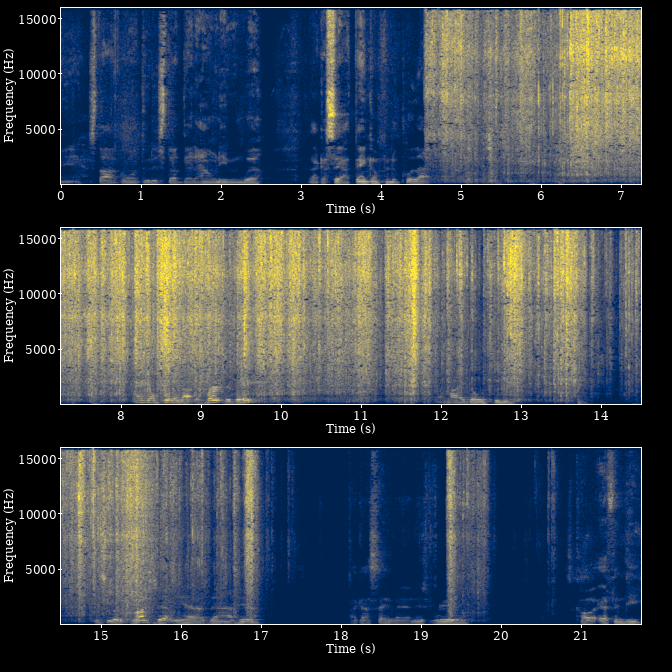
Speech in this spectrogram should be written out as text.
and start going through this stuff that I don't even wear. Like I say, I think I'm gonna pull out. I think I'm pulling out the vert today. I might go through this little brunch that we have down here. Like I say, man, it's real It's called F and D.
